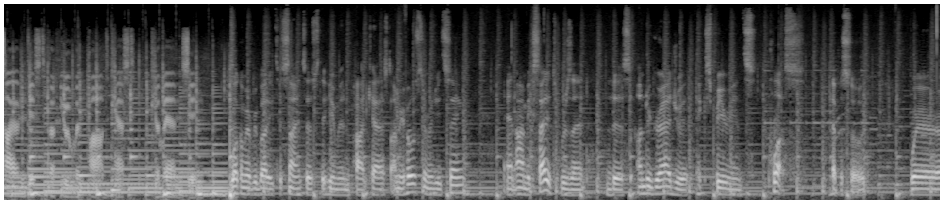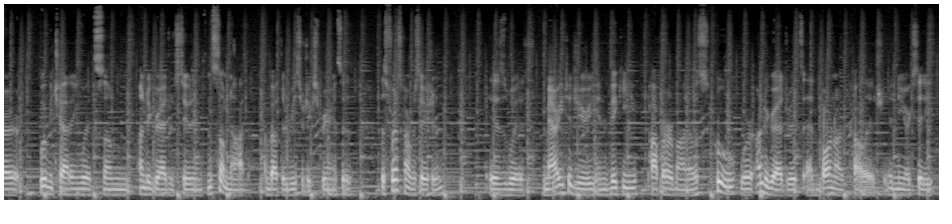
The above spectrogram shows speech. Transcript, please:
Scientist the Human Podcast, commencing. Welcome, everybody, to Scientist the Human podcast. I'm your host, Simranjit Singh, and I'm excited to present this undergraduate experience plus episode where we'll be chatting with some undergraduate students and some not about their research experiences. This first conversation is with Mary Tajiri and Vicky Papahermanos, who were undergraduates at Barnard College in New York City.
